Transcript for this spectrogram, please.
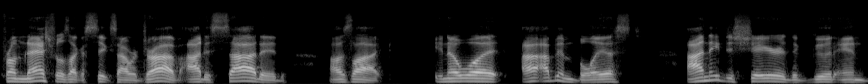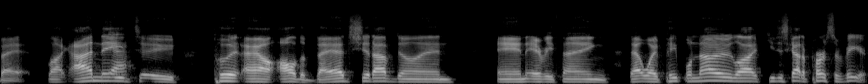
from Nashville is like a six hour drive. I decided, I was like, you know what? I, have been blessed. I need to share the good and bad. Like I need yeah. to put out all the bad shit I've done and everything. That way people know like you just got to persevere.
